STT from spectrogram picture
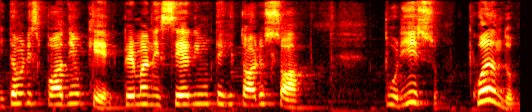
Então eles podem o quê? Permanecer em um território só. Por isso, quando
